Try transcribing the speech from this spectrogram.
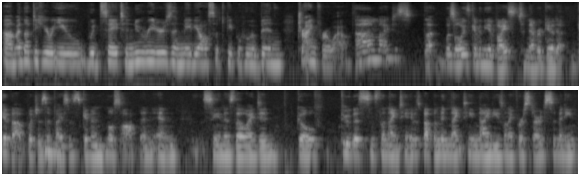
um, I'd love to hear what you would say to new readers, and maybe also to people who have been trying for a while. Um, I just that was always given the advice to never get up, give up, which is advice is given most often. And seeing as though I did go through this since the 19, it was about the mid 1990s when I first started submitting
